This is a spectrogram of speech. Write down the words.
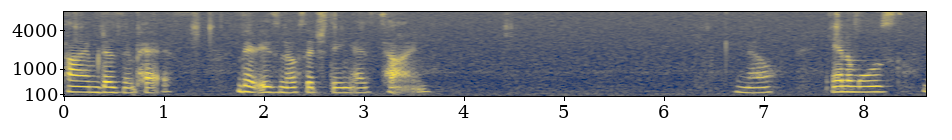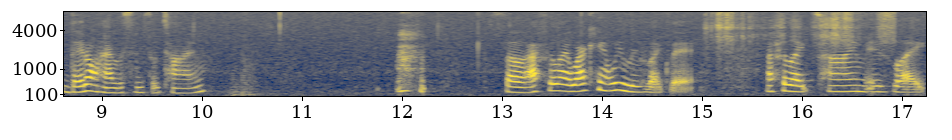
Time doesn't pass. There is no such thing as time. You know? Animals, they don't have a sense of time. So I feel like why can't we live like that? I feel like time is like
